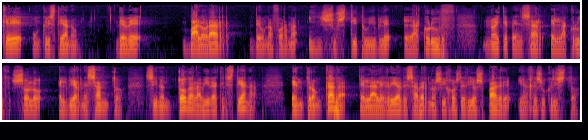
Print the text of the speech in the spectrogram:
que un cristiano debe valorar de una forma insustituible la cruz. No hay que pensar en la cruz solo el Viernes Santo, sino en toda la vida cristiana entroncada en la alegría de sabernos hijos de Dios Padre y en Jesucristo,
